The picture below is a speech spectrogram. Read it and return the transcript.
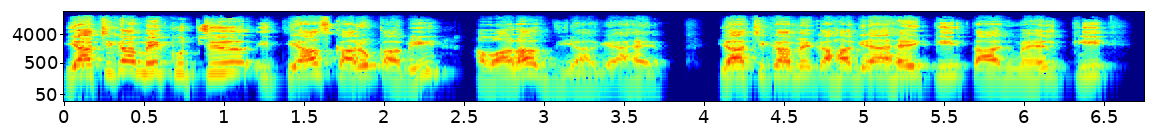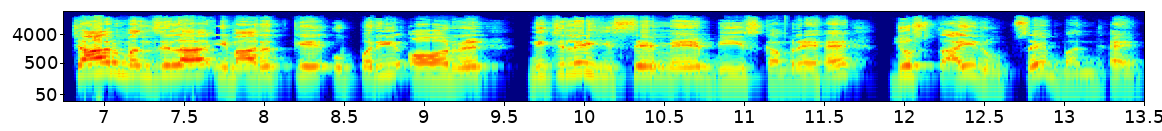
याचिका में कुछ इतिहासकारों का भी हवाला दिया गया है याचिका में कहा गया है कि ताजमहल की चार मंजिला इमारत के ऊपरी और निचले हिस्से में 20 कमरे हैं जो स्थायी रूप से बंद हैं।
